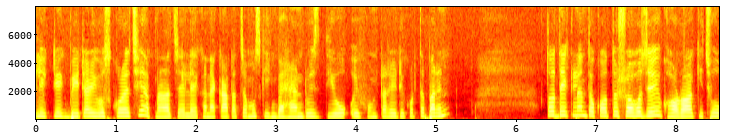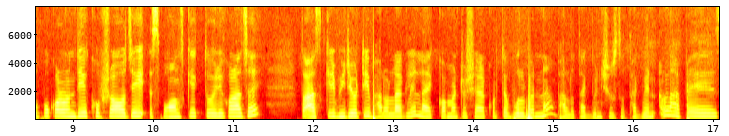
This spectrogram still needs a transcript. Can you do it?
ইলেকট্রিক বিটার ইউজ করেছি, আপনারা চাইলে এখানে কাটা চামচ কিংবা হ্যান্ডউইচ দিয়েও ওই ফোনটা রেডি করতে পারেন। তো দেখলেন তো কত সহজেই ঘরোয়া কিছু উপকরণ দিয়ে খুব সহজেই স্পঞ্জ কেক তৈরি করা যায়। তো আজকের ভিডিওটি ভালো লাগলে লাইক কমেন্ট ও শেয়ার করতে ভুলবেন না। ভালো থাকবেন, সুস্থ থাকবেন। আল্লাহ হাফেজ।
